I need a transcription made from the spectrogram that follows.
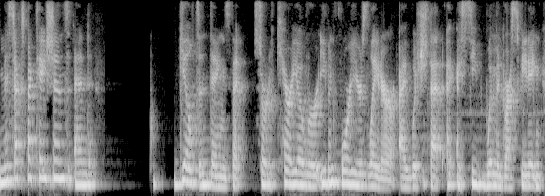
missed expectations and guilt and things that sort of carry over even four years later. I wish that I, I, see women breastfeeding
